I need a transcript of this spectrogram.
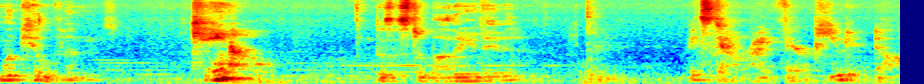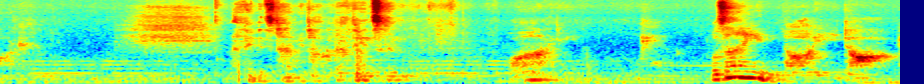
What killed them? Keno. Does it still bother you, David? It's downright therapeutic, Doc. I think it's time we talk about the incident. Why? Was I naughty, Doc?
